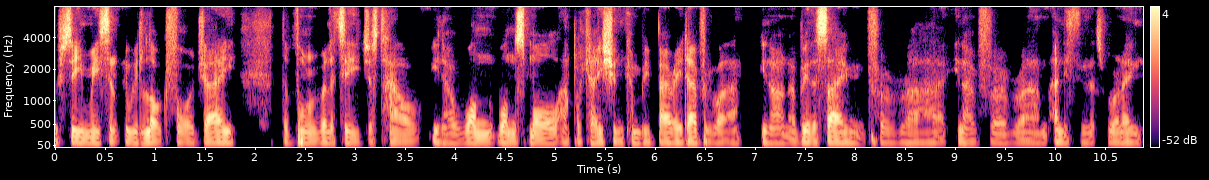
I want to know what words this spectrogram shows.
We've seen recently with Log4j, the vulnerability, just how, you know, one one small application can be buried everywhere, you know, and it'll be the same for, uh, you know, for um, anything that's running,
